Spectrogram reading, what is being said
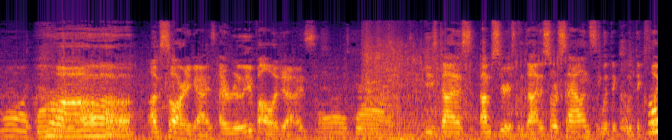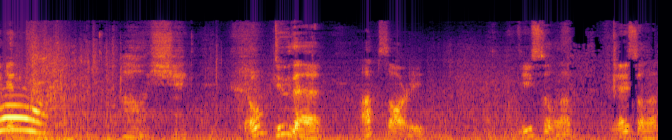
Oh god. I'm sorry, guys. I really apologize. Oh god. These dinos I'm serious. The dinosaur sounds with the with the clicking. Oh. Holy shit! Don't do that. I'm sorry. Is he still up? Yeah, he's still up.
